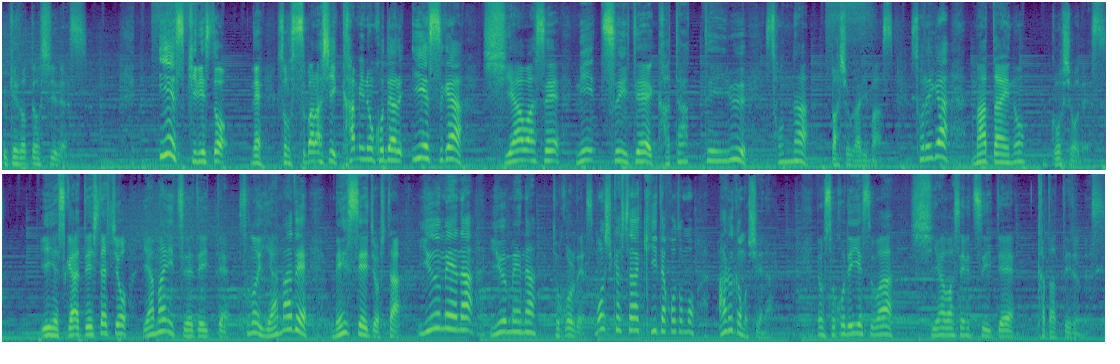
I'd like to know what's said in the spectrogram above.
受け取ってほしいです。イエス・キリストね、その素晴らしい神の子であるイエスが幸せについて語っているそんな場所があります。それがマタイの5章です。イエスが弟子たちを山に連れて行ってその山でメッセージをした有名な有名なところです。もしかしたら聞いたこともあるかもしれない。でもそこでイエスは幸せについて語っているんです。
